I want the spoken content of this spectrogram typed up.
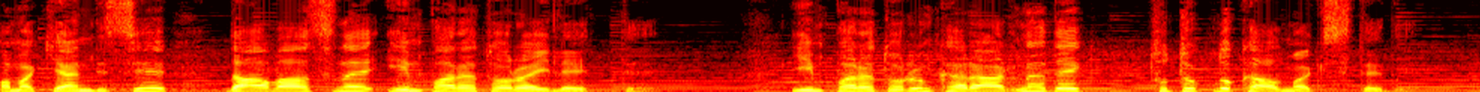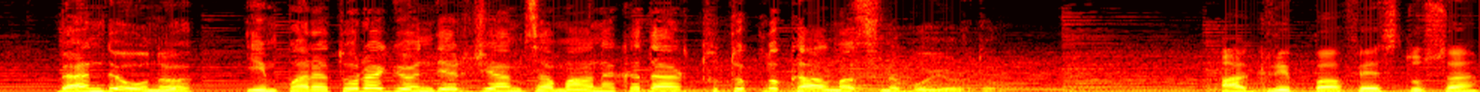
Ama kendisi davasını imparatora iletti. İmparatorun kararına dek tutuklu kalmak istedi. Ben de onu imparatora göndereceğim zamana kadar tutuklu kalmasını buyurdum. Agrippa Festus'a,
